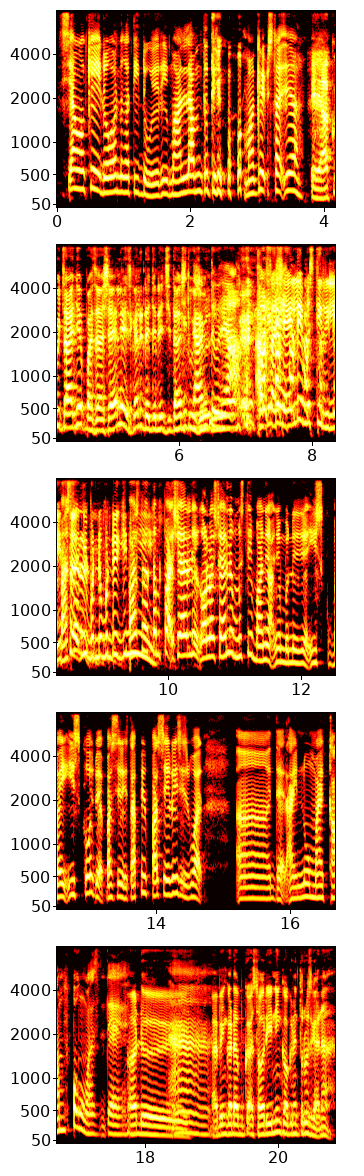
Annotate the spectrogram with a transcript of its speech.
Siang okey, dia orang tengah tidur. Jadi malam tu tengok. Maghrib start je. Eh, aku tanya pasal chalet. Sekali dah jadi cerita hantu. Cerita hantu ya. Pasal chalet mesti related ni benda-benda gini. Pasal tempat chalet, kalau chalet mesti banyaknya benda yang East, Coast, by Pasir. Tapi Pasir Ris is what? Uh, that I know my kampung was there. Aduh. Ah. Habis kau dah buka story ni kau kena teruskan lah.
